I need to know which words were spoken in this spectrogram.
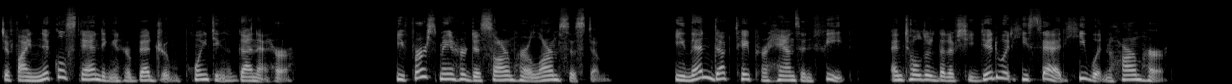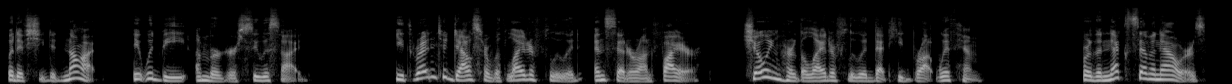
to find Nichols standing in her bedroom pointing a gun at her. He first made her disarm her alarm system. He then duct taped her hands and feet and told her that if she did what he said, he wouldn't harm her, but if she did not, it would be a murder suicide. He threatened to douse her with lighter fluid and set her on fire, showing her the lighter fluid that he'd brought with him. For the next seven hours,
